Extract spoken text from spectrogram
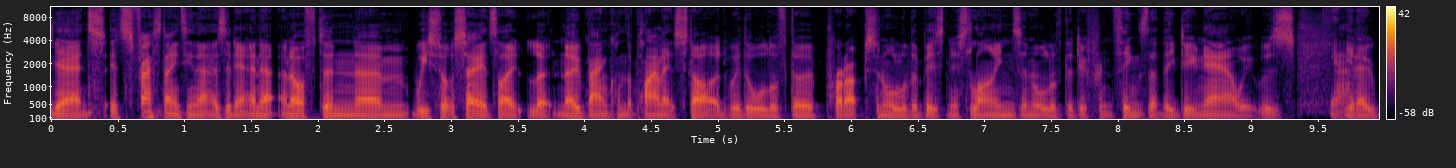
yeah, it's it's fascinating that, isn't it? And and often um, we sort of say it's like, look, no bank on the planet started with all of the products and all of the business lines and all of the different things that they do now. It was, yeah. you know,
